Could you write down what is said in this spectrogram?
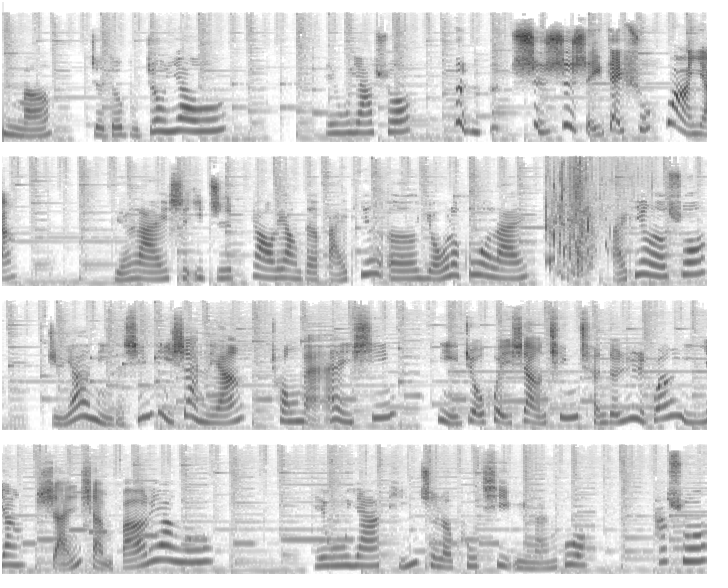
羽毛，这都不重要哦。”黑乌鸦说：“，是是谁在说话呀？”原来是一只漂亮的白天鹅游了过来。白天鹅说：“只要你的心地善良，充满爱心，你就会像清晨的日光一样闪闪发亮哦。”黑乌鸦停止了哭泣与难过。他说：“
